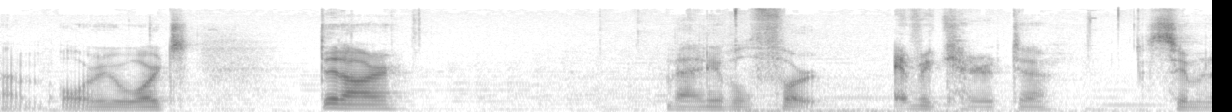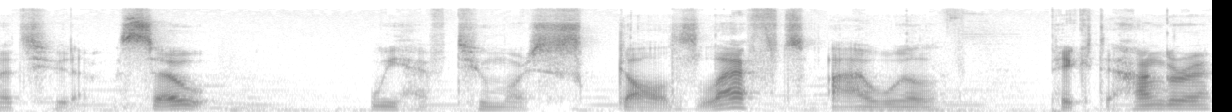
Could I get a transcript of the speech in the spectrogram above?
um, or rewards that are valuable for every character similar to them. So we have two more skulls left. I will pick the Hungerer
